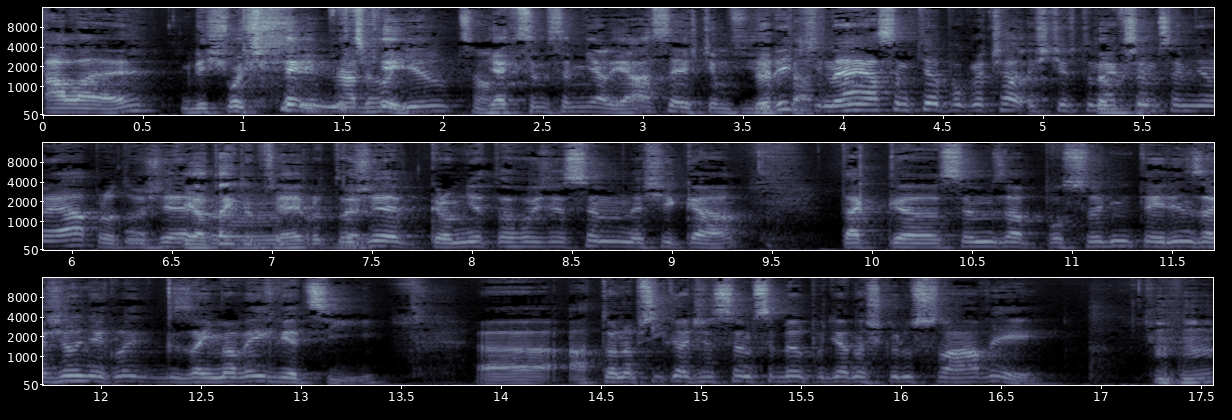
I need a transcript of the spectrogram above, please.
ale když počkej, už nadhodil, co? Jak jsem se měl já, se ještě musíš zeptat. Ne, já jsem chtěl pokračovat ještě v tom, dobře. jak jsem se měl já, protože, jo, tak dobře, protože kromě toho, že jsem nešika, tak jsem za poslední týden zažil několik zajímavých věcí. Uh, a to například, že jsem se byl podívat na Škodu Slávy mm-hmm.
